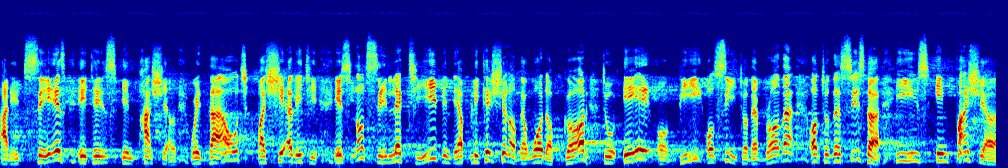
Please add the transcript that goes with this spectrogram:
And it says it is impartial, without partiality. It's not selective in the application of the word of God to A or B or C, to the brother or to the sister. He is impartial,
